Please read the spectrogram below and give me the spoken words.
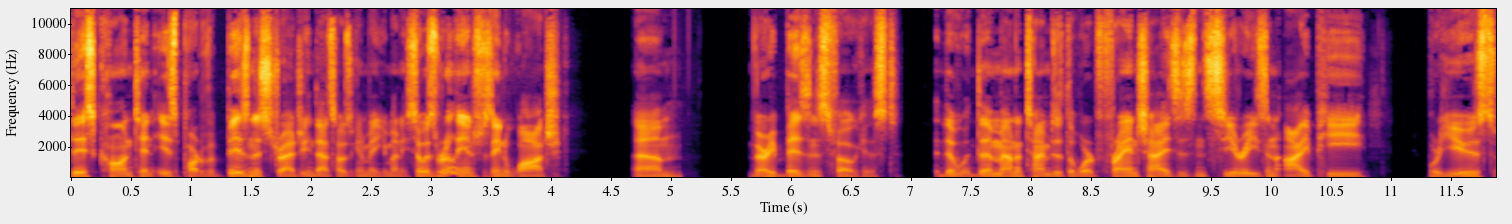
this content is part of a business strategy and that's how it's going to make you money. So it's really interesting to watch. Um, very business focused. The the amount of times that the word franchises and series and IP were used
